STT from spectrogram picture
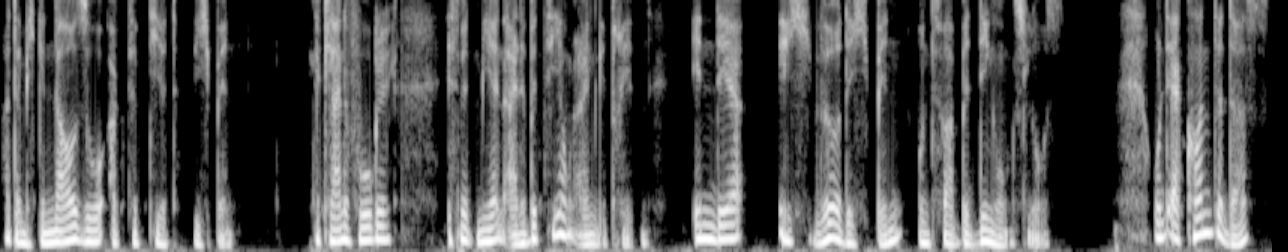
hat er mich genauso akzeptiert, wie ich bin. Der kleine Vogel ist mit mir in eine Beziehung eingetreten, in der ich würdig bin, und zwar bedingungslos. Und er konnte das,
